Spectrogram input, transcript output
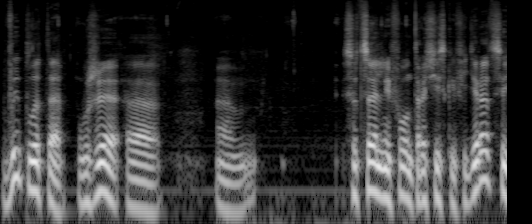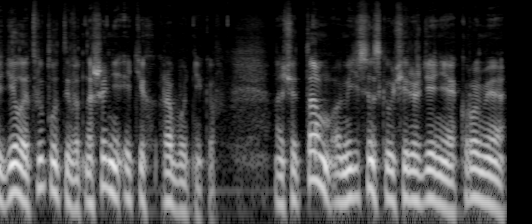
выплата уже Социальный фонд Российской Федерации делает выплаты в отношении этих работников. Значит, там медицинское учреждение, кроме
